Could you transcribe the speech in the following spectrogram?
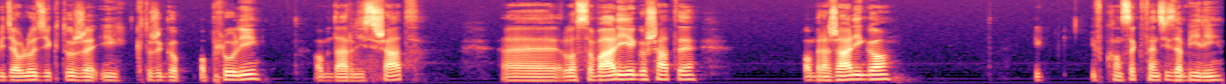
widział ludzi, którzy, ich, którzy go opluli, obdarli z szat, e, losowali jego szaty, obrażali go i, i w konsekwencji zabili,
